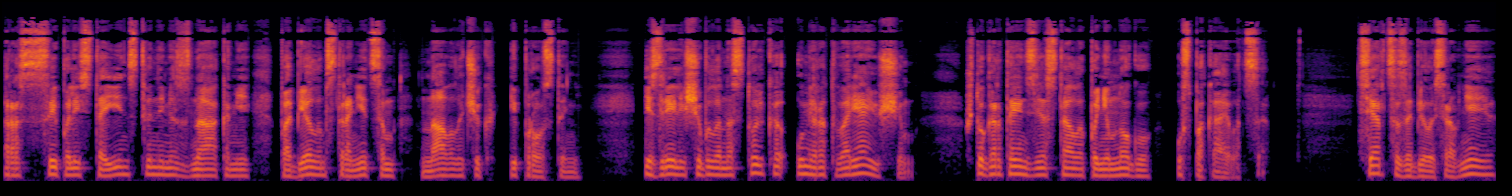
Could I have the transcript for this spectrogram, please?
рассыпались таинственными знаками по белым страницам наволочек и простынь и зрелище было настолько умиротворяющим, что Гортензия стала понемногу успокаиваться. Сердце забилось ровнее,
